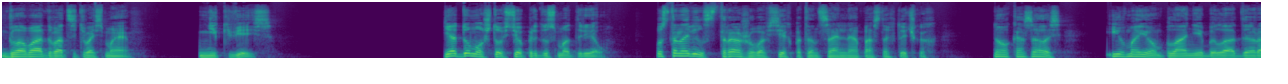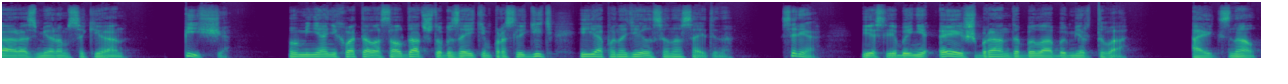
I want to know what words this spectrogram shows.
Глава 28. Ник Вейс. Я думал, что все предусмотрел. Установил стражу во всех потенциально опасных точках. Но оказалось, и в моем плане была дыра размером с океан. Пища. У меня не хватало солдат, чтобы за этим проследить, и я понадеялся на Сайдена. Зря. Если бы не Эйш, Бранда была бы мертва. Айк знал.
